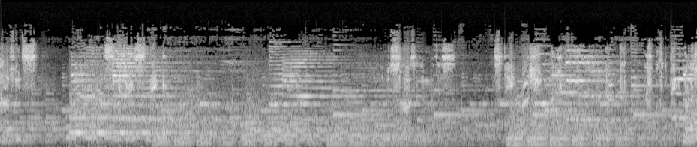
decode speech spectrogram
Elephants. Slithering snake. He slaughter them with paintbrush. paintbrush,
